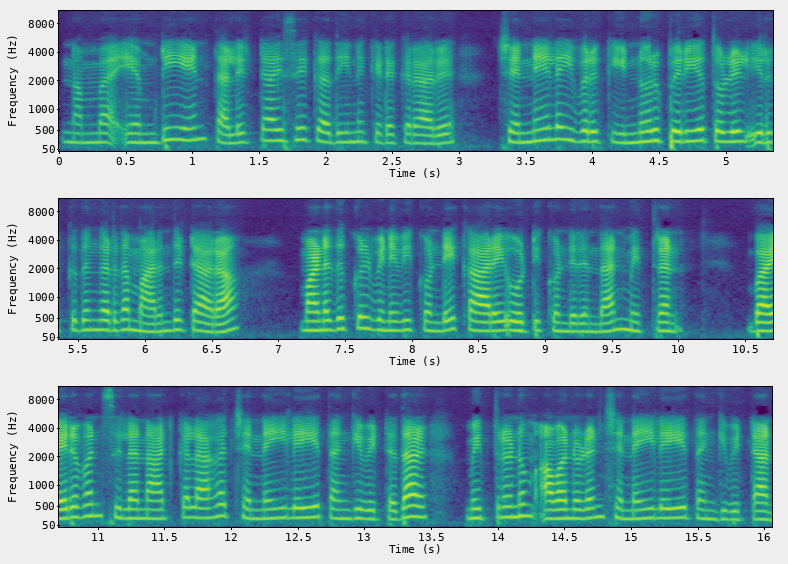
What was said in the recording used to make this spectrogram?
நம்ம எம்டி ஏன் தலிட்டாய்ஸே கதின்னு கிடக்கிறாரு? சென்னையில் இவருக்கு இன்னொரு பெரிய தொழில் இருக்குதுங்கிறத மறந்துட்டாரா? மனதுக்குள் வினவிக்கொண்டே காரை ஓட்டிக்கொண்டிருந்தான் மித்ரன். பைரவன் சில நாட்களாக சென்னையிலேயே தங்கிவிட்டதால் மித்ரனும் அவனுடன் சென்னையிலேயே தங்கிவிட்டான்.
